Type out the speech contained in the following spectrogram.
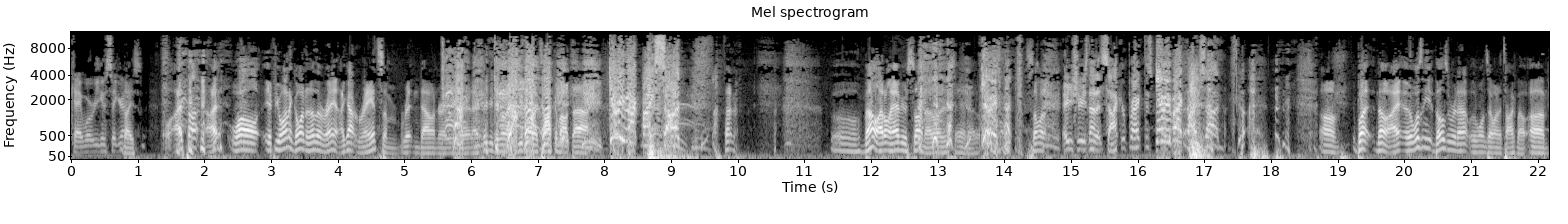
Okay, what were you gonna say, Greg? Nice. Well, I thought, I, well, if you want to go on another rant, I got ransom written down right here, and I figured you want to, want to talk about that. Give me back my son! Oh, Mel, I don't have your son. I don't understand. I don't, Give me back. someone, Are you sure he's not at soccer practice? Give me back my son! um, but no, I, it wasn't. Those were not the ones I want to talk about. Um,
